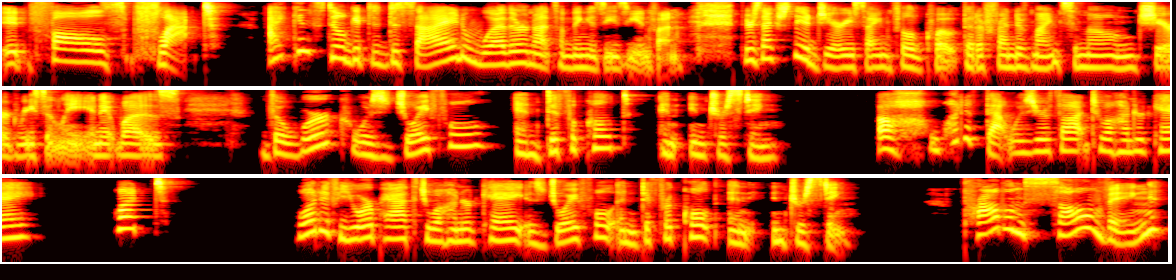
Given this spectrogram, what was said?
it falls flat. I can still get to decide whether or not something is easy and fun. There's actually a Jerry Seinfeld quote that a friend of mine, Simone, shared recently, and it was The work was joyful and difficult and interesting. Oh, what if that was your thought to 100K? What? What if your path to 100K is joyful and difficult and interesting? Problem solving,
